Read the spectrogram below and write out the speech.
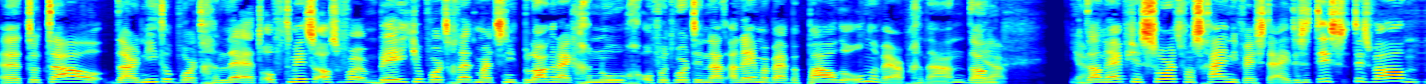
eh, totaal daar niet op wordt gelet. Of tenminste als er een beetje op wordt gelet, maar het is niet belangrijk genoeg. Of het wordt inderdaad alleen maar bij bepaalde onderwerpen gedaan. Dan, Ja. Ja. dan heb je een soort van schijndiversiteit. Dus het is, het is wel een,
